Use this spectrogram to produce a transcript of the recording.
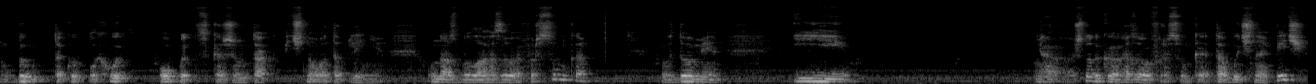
был такой плохой опыт, скажем так, печного отопления. У нас была газовая форсунка в доме, и а что такое газовая форсунка? Это обычная печь,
